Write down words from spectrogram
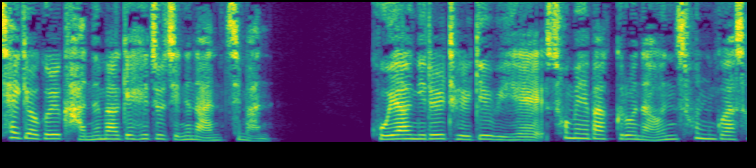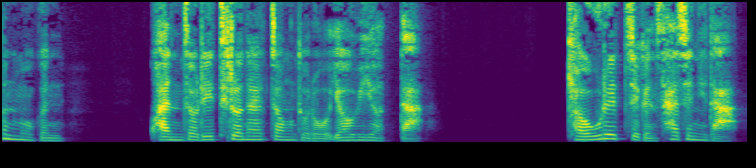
체격을 가늠하게 해주지는 않지만 고양이를 들기 위해 소매 밖으로 나온 손과 손목은 관절이 드러날 정도로 여위였다. 겨울에 찍은 사진이다.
